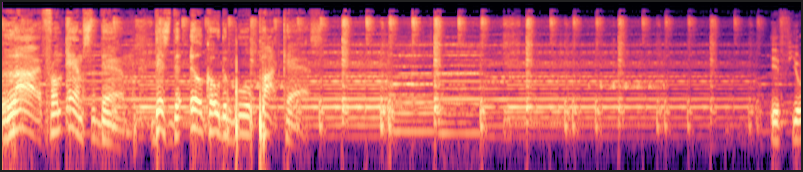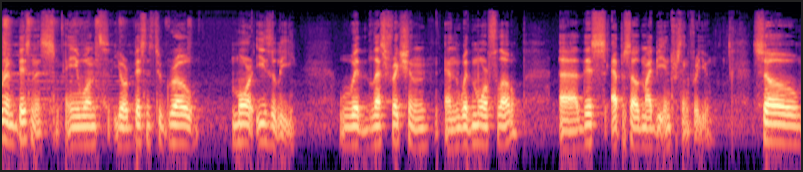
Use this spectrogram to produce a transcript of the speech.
Live from Amsterdam, this is the Eelco de Boer podcast. If you're in business and you want your business to grow more easily, with less friction and with more flow, uh, this episode might be interesting for you. So,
